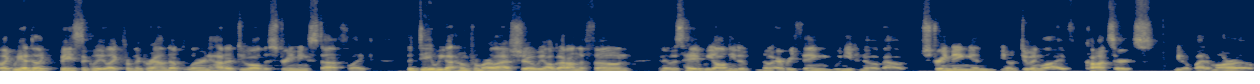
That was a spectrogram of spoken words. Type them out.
like we had to like basically like from the ground up learn how to do all the streaming stuff like the day we got home from our last show we all got on the phone and it was hey we all need to know everything we need to know about streaming and you know doing live concerts you know by tomorrow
